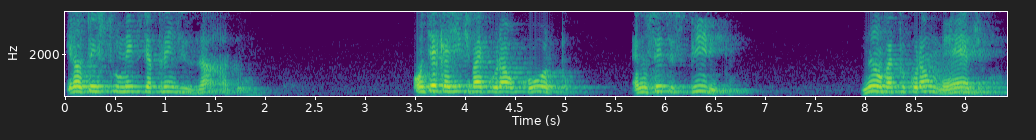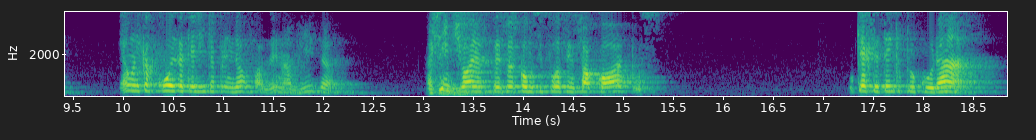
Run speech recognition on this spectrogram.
Ele é o teu instrumento de aprendizado. Onde é que a gente vai curar o corpo? É no centro espírita? Não, vai procurar um médico. É a única coisa que a gente aprendeu a fazer na vida. A gente olha as pessoas como se fossem só corpos. O que é que você tem que procurar?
